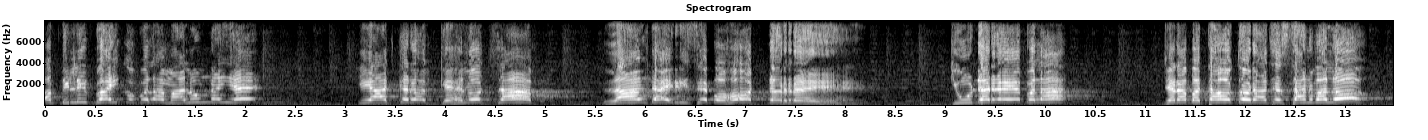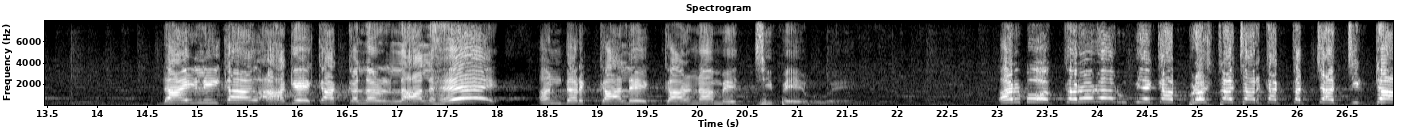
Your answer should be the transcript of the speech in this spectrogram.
अब दिलीप भाई को बोला मालूम नहीं है कि आजकल गहलोत साहब लाल डायरी से बहुत डर रहे क्यों डर रहे हैं भला? जरा बताओ तो राजस्थान वालों। डायली का आगे का कलर लाल है, अंदर काले कारना में छिपे हुए। अरबों करोड़ों रुपए का भ्रष्टाचार का कच्चा चिट्टा,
